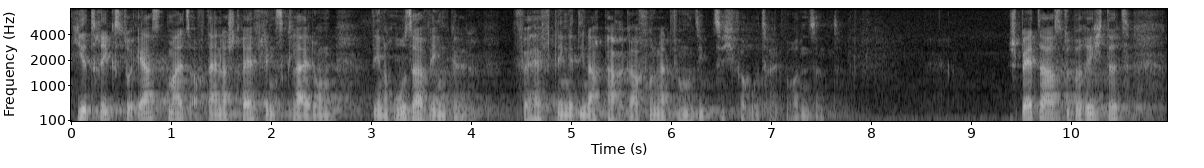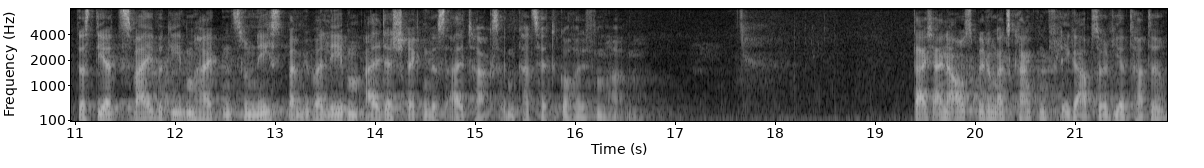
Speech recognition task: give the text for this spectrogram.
Hier trägst du erstmals auf deiner Sträflingskleidung den rosa Winkel für Häftlinge, die nach 175 verurteilt worden sind. Später hast du berichtet, dass dir zwei Begebenheiten zunächst beim Überleben all der Schrecken des Alltags im KZ geholfen haben. Da ich eine Ausbildung als Krankenpfleger absolviert hatte,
